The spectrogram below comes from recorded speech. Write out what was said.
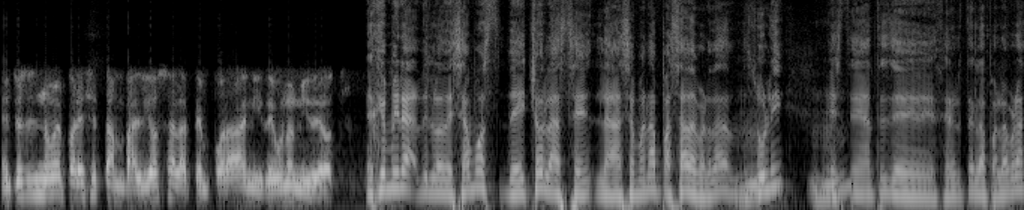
entonces no me parece tan valiosa la temporada ni de uno ni de otro. Es que mira, lo deseamos, de hecho, la, la semana pasada, ¿verdad, Zuli? este, antes de cederte la palabra,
